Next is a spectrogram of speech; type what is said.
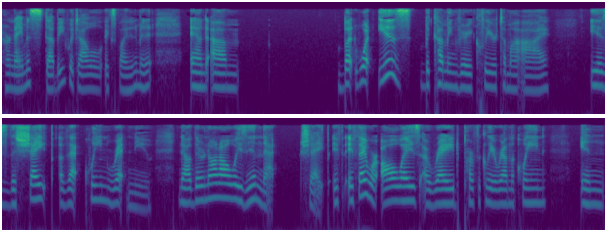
Her name is Stubby, which I will explain in a minute. And um, but what is becoming very clear to my eye is the shape of that queen retinue. Now they're not always in that shape. If if they were always arrayed perfectly around the queen, in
